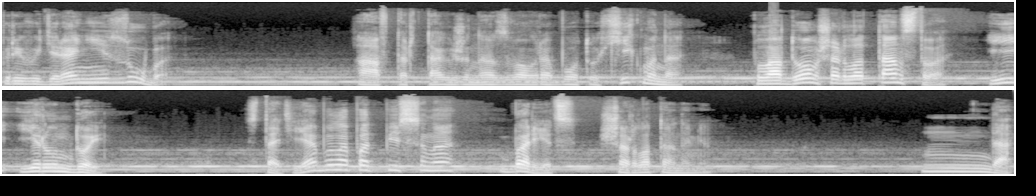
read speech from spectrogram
при выдирании зуба. Автор также назвал работу Хикмана плодом шарлатанства и ерундой. Статья была подписана «Борец с шарлатанами». М да,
